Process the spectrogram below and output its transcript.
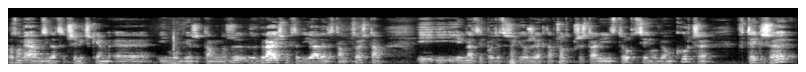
Rozmawiałem z Ignacym Trzewiczkiem e, i mówię, że tam, no, że graliśmy wtedy Jaders, tam coś tam i, i, i Ignacy powiedział coś takiego, że jak na początku przeczytali instrukcję i mówią, kurczę, w tej grze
